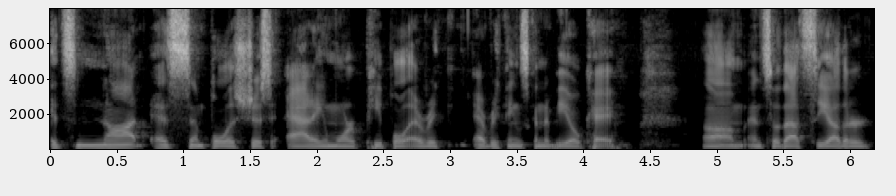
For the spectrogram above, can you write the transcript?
it's not as simple as just adding more people. Every everything's going to be okay. Um, and so that's the other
